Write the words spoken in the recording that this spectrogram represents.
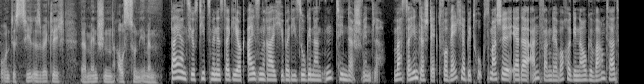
und das Ziel ist wirklich, äh, Menschen auszunehmen. Bayerns Justizminister Georg Eisenreich über die sogenannten Tinder-Schwindler. Was dahinter steckt, vor welcher Betrugsmasche er da Anfang der Woche genau gewarnt hat,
